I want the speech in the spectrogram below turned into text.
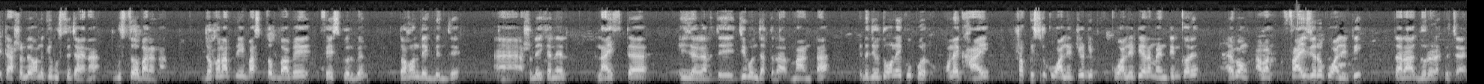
এটা আসলে অনেকে বুঝতে চায় না, বুঝতেও পারে না। যখন আপনি বাস্তবভাবে ফেস করবেন, তখন দেখবেন যে আসলে এখানের লাইফটা এই জায়গার যে জীবনযাত্রার মানটা, এটা যেহেতু অনেক উপর, অনেক হাই সব কিছুর কোয়ালিটিও কোয়ালিটি এরা মেনটেন করে এবং আবার প্রাইজেরও কোয়ালিটি তারা ধরে রাখতে চায়।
